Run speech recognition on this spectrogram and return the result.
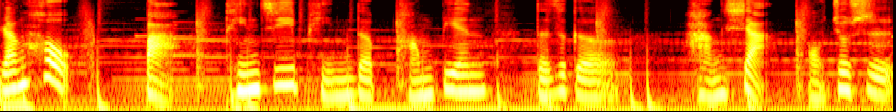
然后把停机坪的旁边的这个航下哦，就是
